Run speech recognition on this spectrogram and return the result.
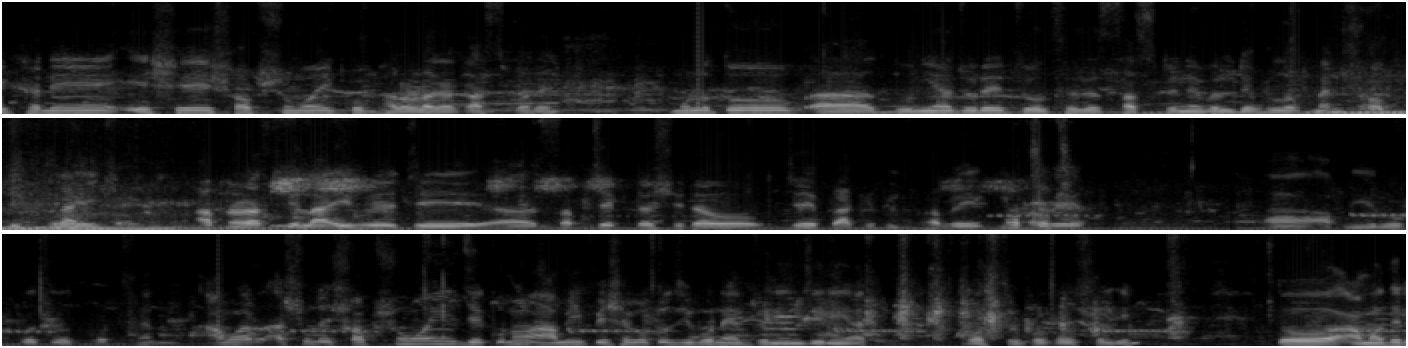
এখানে এসে সবসময় খুব ভালো লাগা কাজ করে। মূলত দুনিয়া জুড়ে চলছে যে সাস্টেনেবল ডেভেলপমেন্ট সব দিক থেকেই। আপনার আজকে লাইভে যে সাবজেক্টটা সেটাও যে প্রাকৃতিকভাবে আচ্ছা কীভাবে আচ্ছা। আপনি রোগ প্রতিরোধ করছেন। আমার আসলে সবসময় যে কোনো আমি পেশাগত জীবনে একজন ইঞ্জিনিয়ার বস্ত্র প্রকৌশলী। তো আমাদের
